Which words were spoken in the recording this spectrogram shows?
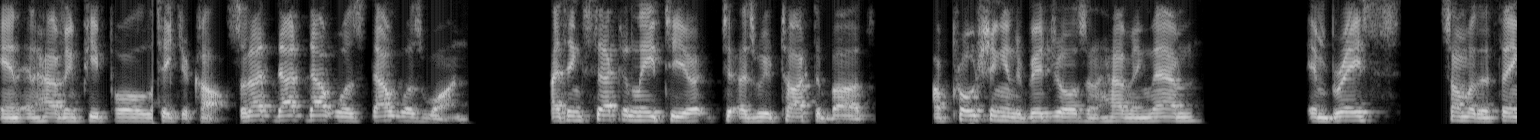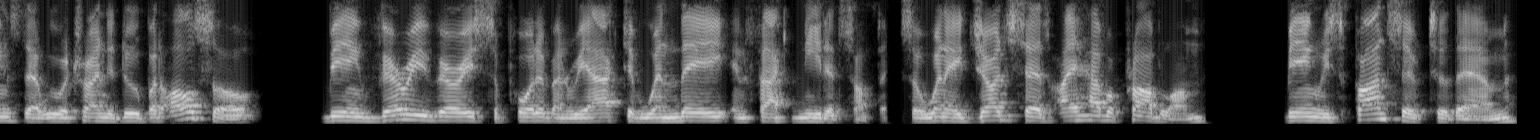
in, in having people take your call. So that that that was that was one. I think secondly, to your to, as we've talked about, approaching individuals and having them embrace some of the things that we were trying to do, but also being very, very supportive and reactive when they, in fact, needed something. So when a judge says, I have a problem, being responsive to them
